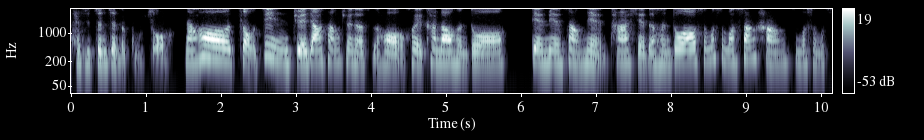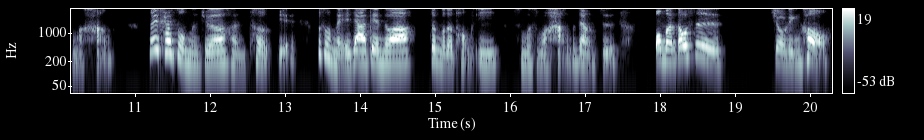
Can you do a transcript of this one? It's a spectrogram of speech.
才是真正的古着。然后走进绝江商圈的时候，会看到很多店面上面他写的很多什么什么商行，什么什么什么行。那一开始我们觉得很特别，为什么每一家店都要这么的统一，什么什么行这样子？我们都是九零后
